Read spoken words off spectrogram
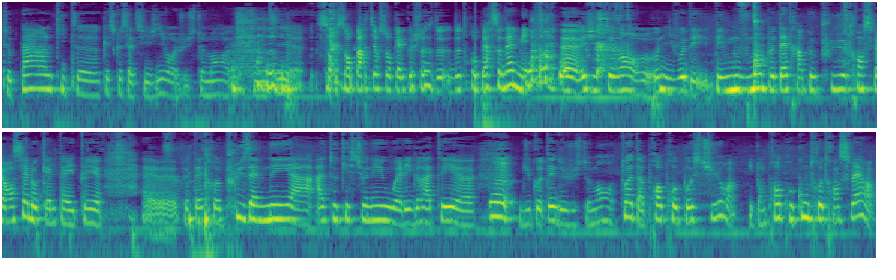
qui te parle, qui te, qu'est-ce que ça te fait vivre justement, euh, euh, sans, sans, partir sur quelque chose de, de trop personnel, mais euh, justement au, niveau des, des mouvements peut-être un peu plus transférentiels auxquels tu as été euh, peut-être plus amené à, à, te questionner ou à les gratter du côté de justement toi ta propre posture et ton propre contre-transfert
